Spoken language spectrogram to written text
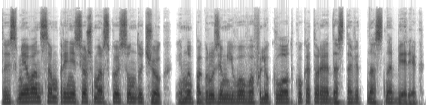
«Ты с Мевансом принесешь морской сундучок, и мы погрузим его во флюк-лодку, которая доставит нас на берег».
